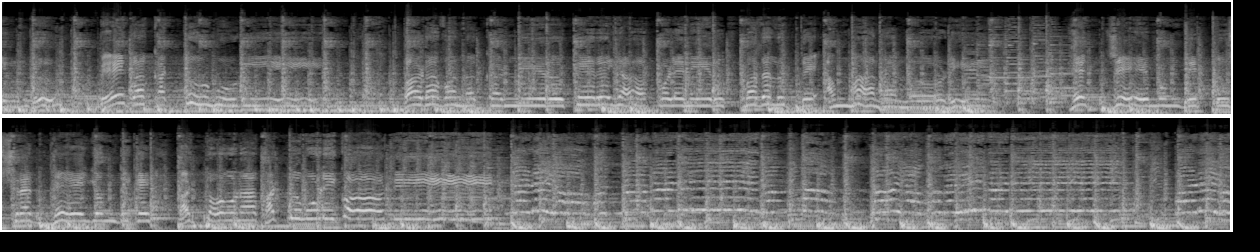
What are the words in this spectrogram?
ಇಂದು ಬೇಗ ಕಟ್ಟು ಮೂಡಿ. ಬಡವನ ಕಣ್ಣೀರು, ಕೆರೆಯ ಕೊಳೆ ನೀರು, ಬದಲುತ್ತೆ ಅಮ್ಮನ ನೋಡಿ. ಹೆಜ್ಜೆ ಮುಂದಿಟ್ಟು ಶ್ರದ್ಧೆಯೊಂದಿಗೆ ಕಟ್ಟೋಣ ಕಟ್ಟುಮುಡಿ ಕೋಟಿ ನಡೆಯೋ ಹೊತ್ತು ನಡೆ ನಮ್ಮ ತಾಯ ಹೊಗಳಿ ನಡೆ ಪಡೆಯೋ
